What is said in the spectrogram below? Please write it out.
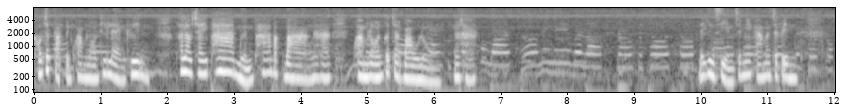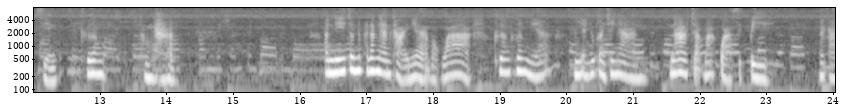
เขาจะปรับเป็นความร้อนที่แรงขึ้น ถ้าเราใช้ผ้าเหมือนผ้าบางๆนะคะ ความร้อนก็จะเบาลงนะคะ ได้ยินเสียงใช่ไหมคะ มันจะเป็นเสียงเครื่อง ทำงาน อันนี้เจ้าหน้าพนักงานขายเนี่ยบอกว่าเครื่องเครื่องนี้มีอายุการใช้งานน่าจะมากกว่า 10 ปีนะคะ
